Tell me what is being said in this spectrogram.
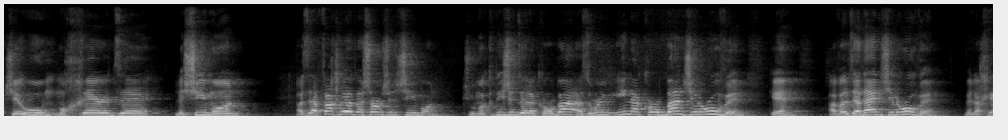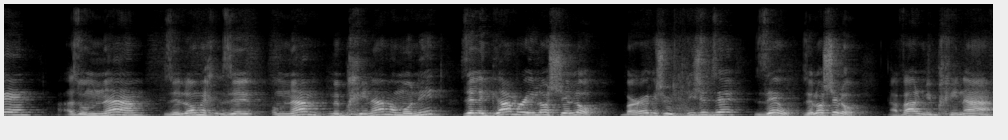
כשהוא מוכר את זה לשמעון, אז זה הפך להיות השור של שמעון. כשהוא מקדיש את זה לקורבן, אז אומרים, הנה הקורבן של ראובן, כן? אבל זה עדיין של ראובן, ולכן אז אמנם זה לא, זה אמנם מבחינה ממונית זה לגמרי לא שלו, ברגע שהוא הקדיש את זה, זהו, זה לא שלו, אבל מבחינה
